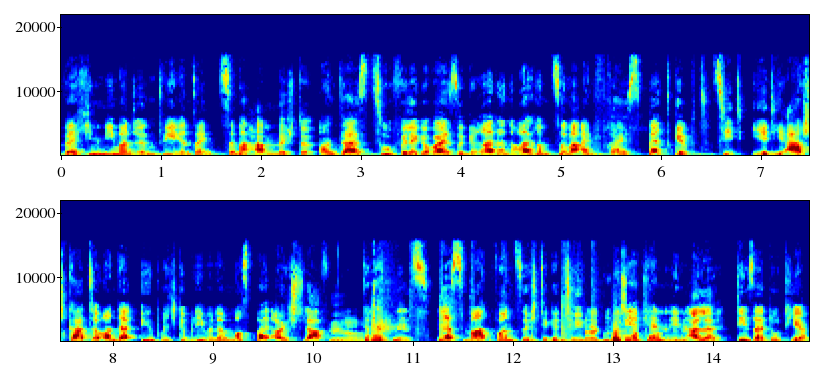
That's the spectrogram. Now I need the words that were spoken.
Welchen niemand irgendwie in sein Zimmer haben möchte. Und da es zufälligerweise gerade in eurem Zimmer ein freies Bett gibt, zieht ihr die Arschkarte und der übrig gebliebene muss bei euch schlafen. Ja. Drittens, der Smartphone-süchtige Typ. Ja, gut, das Wir kennen ihn alle. Dieser Dude hier.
